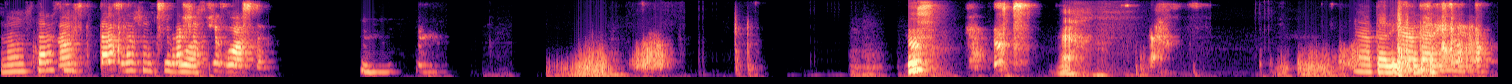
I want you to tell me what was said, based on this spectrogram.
No, strasznie, strasznie przegłosy. Mhm. Już? Nie. Natalia, tak.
